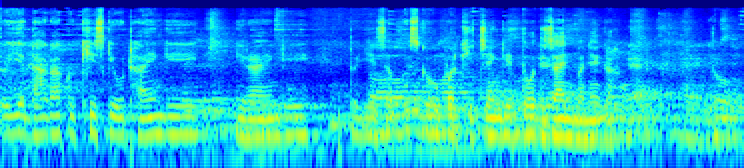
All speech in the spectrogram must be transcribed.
तो ये धागा को खींच के उठाएँगे, गिराएँगे। तो ये सब इसको ऊपर खींचेंगे तो डिज़ाइन बनेगा। तो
